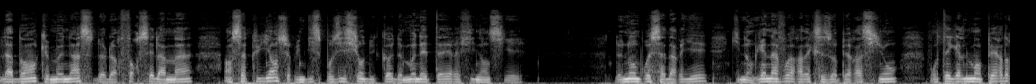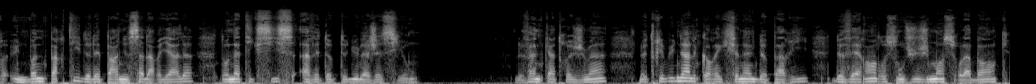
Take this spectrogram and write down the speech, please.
la banque menace de leur forcer la main en s'appuyant sur une disposition du code monétaire et financier. De nombreux salariés, qui n'ont rien à voir avec ces opérations, vont également perdre une bonne partie de l'épargne salariale dont Natixis avait obtenu la gestion. Le 24 juin, le tribunal correctionnel de Paris devait rendre son jugement sur la banque,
